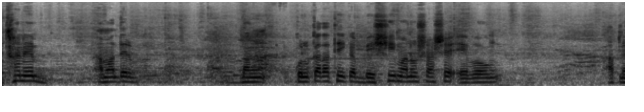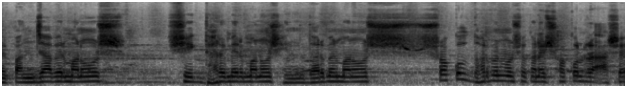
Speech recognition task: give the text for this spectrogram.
এখানে আমাদের কলকাতা থেকে বেশি মানুষ আসে এবং আপনার পাঞ্জাবের মানুষ, শিখ ধর্মের মানুষ, হিন্দু ধর্মের মানুষ, সকল ধর্মের মানুষ ওখানে সকলরা আসে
